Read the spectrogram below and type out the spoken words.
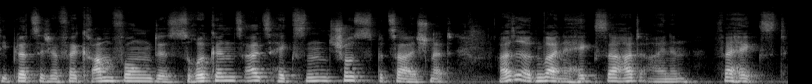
die plötzliche Verkrampfung des Rückens als Hexenschuss bezeichnet. Also irgendwo eine Hexe hat einen verhext.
